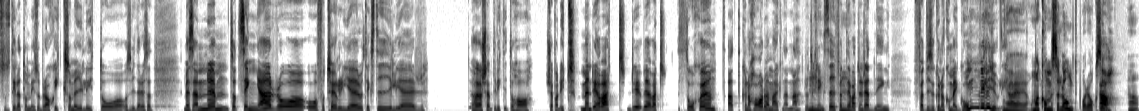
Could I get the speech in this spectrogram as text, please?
så se till att de är i så bra skick som möjligt och, och så vidare. Så att, men sen ehm, så att sängar och, och fåtöljer och textilier har jag känt det viktigt att ha, köpa nytt. Men det har varit, det, det har varit så skönt att kunna ha de här marknaderna runt Mm. omkring sig. För att Mm. det har varit en räddning för att vi ska kunna komma igång med Villa Juli. Ja, ja, ja. Och man kommer så långt på det också. Ja. Ja.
